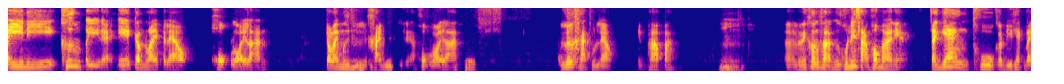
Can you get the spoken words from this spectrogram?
ปีนี้ครึ่งปีเนี่ย AS กำไรไปแล้ว600ล้านกำไรมือถือขายมือถือนะ600ล้านอืมเลิกขาดทุนแล้ว เห็นภาพปะอืมเออแล้วในข้อสามคือคนที่สามเข้ามาเนี่ย จะแย่งทูกับดีแท็ได้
